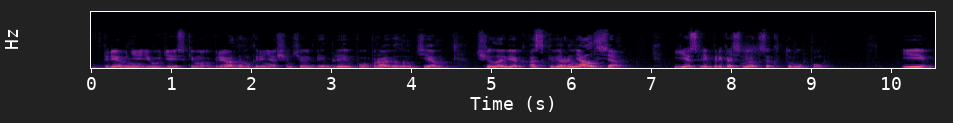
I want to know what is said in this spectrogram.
древнеиудейским обрядам, коренящимся в Библии, по правилам тем, человек осквернялся, если прикоснется к трупу. И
